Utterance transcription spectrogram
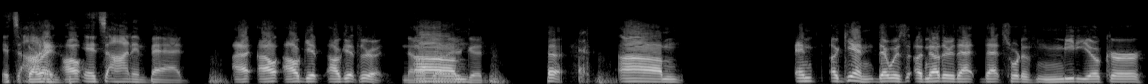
It's all on right. him. I'll- It's on him bad. I I'll, I'll get I'll get through it. No, brother, Um, you're good. um and again there was another that that sort of mediocre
